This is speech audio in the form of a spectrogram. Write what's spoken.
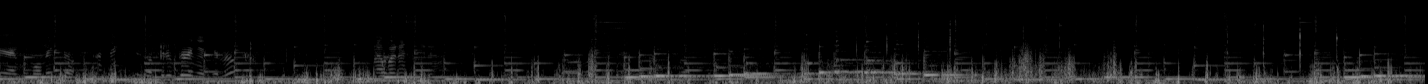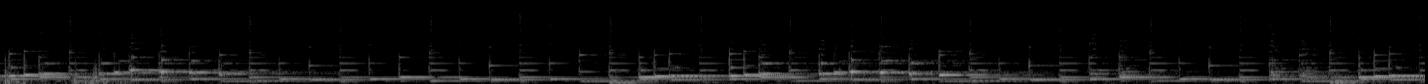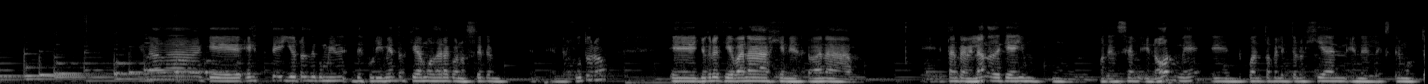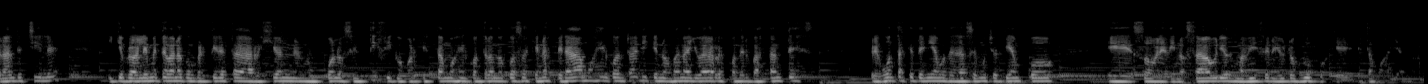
en algún momento. Ah, ¿sabes encontré un cráneo no? No aparecerá. Que este y otros descubri- descubrimientos que vamos a dar a conocer en, en el futuro, eh, yo creo que van a generar, van a, eh, están revelando de que hay un, un potencial enorme en cuanto a paleontología en, en el extremo austral de Chile y que probablemente van a convertir esta región en un polo científico porque estamos encontrando cosas que no esperábamos encontrar y que nos van a ayudar a responder bastantes preguntas que teníamos desde hace mucho tiempo eh, sobre dinosaurios, mamíferos y otros grupos que estamos hallando.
